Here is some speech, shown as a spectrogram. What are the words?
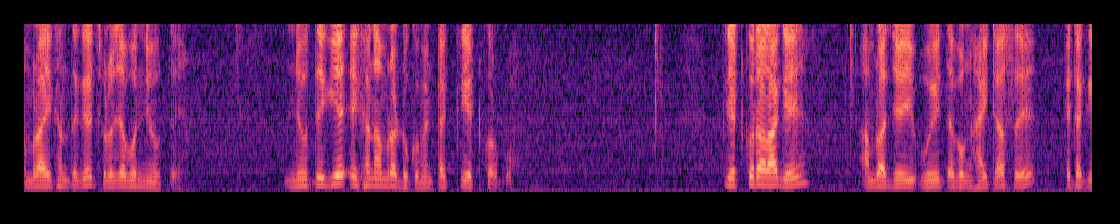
আমরা এখান থেকে চলে যাব নিউতে নিউতে গিয়ে এখানে আমরা ডকুমেন্টটা ক্রিয়েট করব। ক্রিয়েট করার আগে আমরা যেই উইথ এবং হাইট আছে, এটাকে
